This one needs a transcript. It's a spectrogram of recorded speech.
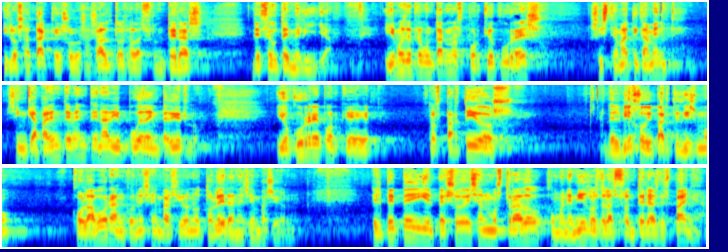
y los ataques o los asaltos a las fronteras de Ceuta y Melilla. Y hemos de preguntarnos por qué ocurre eso sistemáticamente, sin que aparentemente nadie pueda impedirlo. Y ocurre porque los partidos del viejo bipartidismo colaboran con esa invasión o toleran esa invasión. El PP y el PSOE se han mostrado como enemigos de las fronteras de España.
